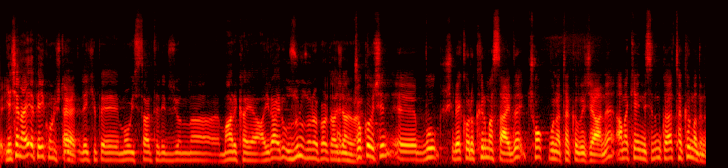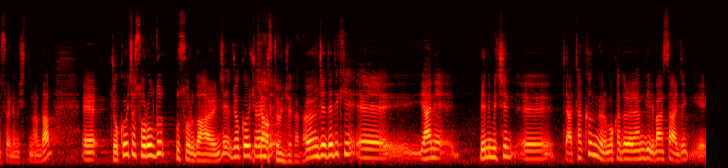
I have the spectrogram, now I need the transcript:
Ee, geçen ay epey konuştuk. Evet. L'Equipe, Movistar Televizyonu'na, markaya ayrı ayrı uzun uzun röportajlar verdi. Djokovic'in e, bu rekoru kırmasaydı çok buna takılacağını ama kendisinin bu kadar takılmadığını söylemişti Nadal. E, Djokovic'e soruldu bu soru daha önce. Djokovic İki önce, hafta önce kadar. Önce dedi ki e, yani benim için e, ya takılmıyorum o kadar önemli değil. Ben sadece e,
